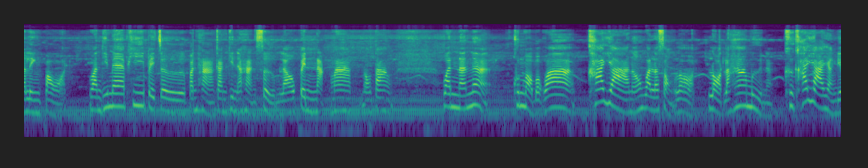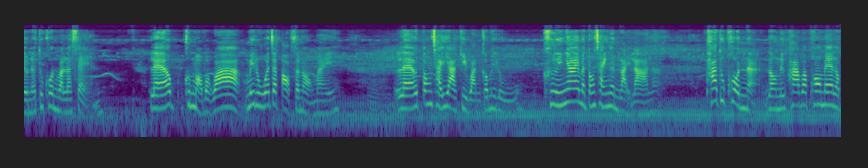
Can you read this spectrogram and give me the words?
มะเร็งปอด วันที่แม่พี่ไปเจอปัญหาการกินอาหารเสริมแล้วเป็นหนักมากน้องตั้ง วันนั้นน่ะคุณหมอบอกว่า ค่ายาเนาะวันละสองหลอด หลอดละห้าหมื่นอะ คือค่ายาอย่างเดียวนะทุกคนวันละแสน แล้วคุณหมอบอกว่าไม่รู้ว่าจะตอบสนองไหม แล้วต้องใช้ยากี่วันก็ไม่รู้ คือง่ายมันต้องใช้เงินหลายล้านอะถ้าทุกคนน่ะลองนึกภาพว่าพ่อแม่เรา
